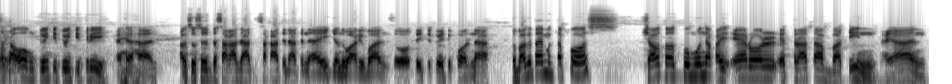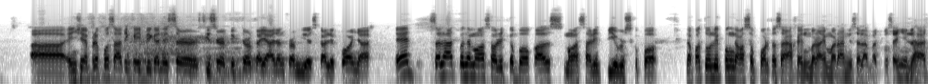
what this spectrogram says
sa taong 2023. Ayan. Ang susunod na sakate, sakate natin ay January 1, so 2024 na. So bago tayo magtapos, shoutout po muna kay Errol Etrata Batin. Ayan. Ah, and syempre po sa ating kaibigan ni Sir, si Sir Victor Kayanan from US, California. And sa lahat po ng mga solid ka vocals, mga silent viewers ko po, na patuloy pong nakasuporta sa akin. Maraming maraming salamat po sa inyo lahat.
